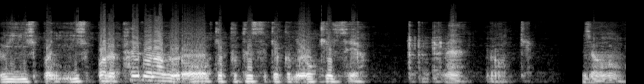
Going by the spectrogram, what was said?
여기 20번, 20번을 8번하고 이렇게 붙을 수 있게끔 이렇게 해주세요. 네, 이렇게. 그죠?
